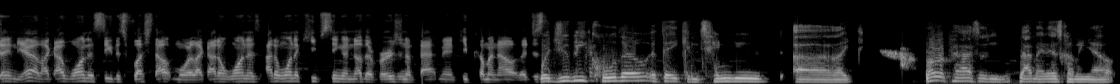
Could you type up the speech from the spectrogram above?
then yeah, like I want to see this fleshed out more. Like I don't want to. I don't want to keep seeing another version of Batman keep coming out. Just Would you be cool though if they continued uh like Robert Pattinson Batman is coming out?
